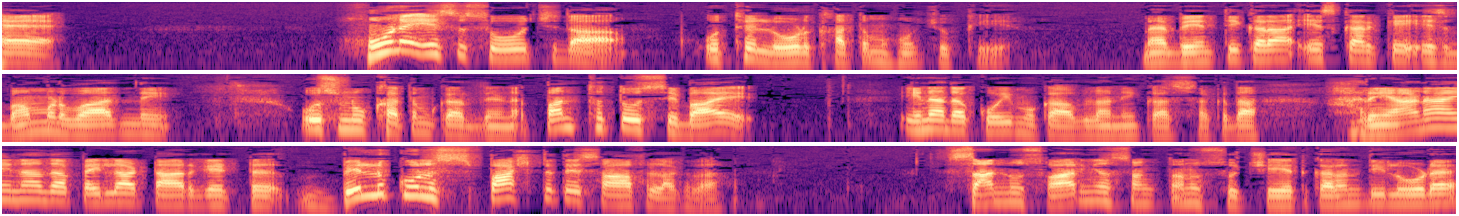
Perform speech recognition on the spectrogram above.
ਹੈ। ਹੁਣ ਇਸ ਸੋਚ ਦਾ ਉੱਥੇ ਲੋੜ ਖਤਮ ਹੋ ਚੁੱਕੀ ਹੈ। ਮੈਂ ਬੇਨਤੀ ਕਰਾਂ, ਇਸ ਕਰਕੇ ਇਸ ਬਾਹਮਣਵਾਦ ਨੇ ਉਸ ਨੂੰ ਖਤਮ ਕਰ ਦੇਣਾ। ਪੰਥ ਤੋਂ ਸਿਵਾਏ ਇਹਨਾਂ ਦਾ ਕੋਈ ਮੁਕਾਬਲਾ ਨਹੀਂ ਕਰ ਸਕਦਾ। ਹਰਿਆਣਾ ਇਹਨਾਂ ਦਾ ਪਹਿਲਾ ਟਾਰਗੇਟ ਬਿਲਕੁਲ ਸਪਸ਼ਟ ਤੇ ਸਾਫ਼ ਲੱਗਦਾ ਸਾਨੂੰ ਸਾਰੀਆਂ ਸੰਗਤਾਂ ਨੂੰ ਸੁਚੇਤ ਕਰਨ ਦੀ ਲੋੜ ਹੈ।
